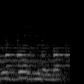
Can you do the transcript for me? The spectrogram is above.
Good evening.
